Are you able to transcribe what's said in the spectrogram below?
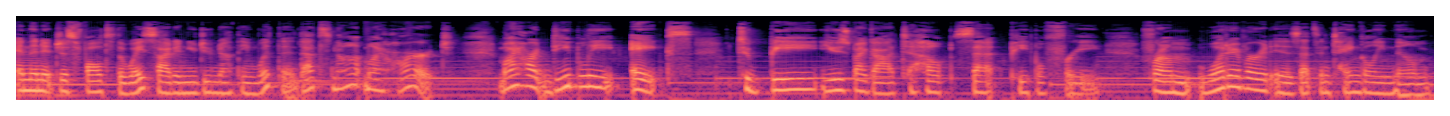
and then it just falls to the wayside and you do nothing with it. That's not my heart. My heart deeply aches to be used by God to help set people free from whatever it is that's entangling them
